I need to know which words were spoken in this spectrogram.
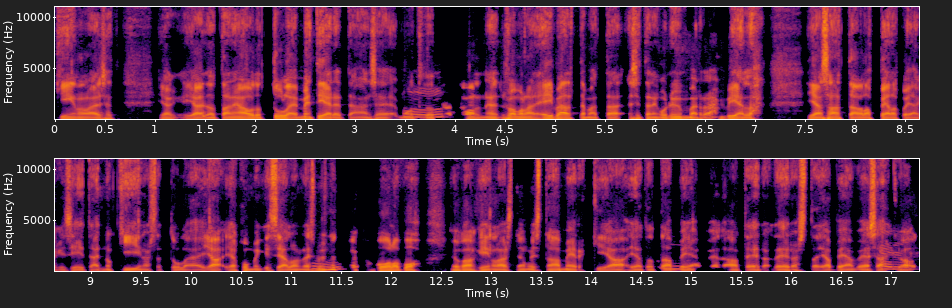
kiinalaiset ja, ja tota, ne autot tulee, me tiedetään se, mutta mm. tota, tavallinen suomalainen ei välttämättä sitä niin kuin ymmärrä vielä, ja saattaa olla pelkojakin siitä, että no Kiinasta tulee, ja, ja kumminkin siellä on esimerkiksi mm. nyt Volvo, joka on kiinalaisten omistaa merkki, ja, ja tota, mm. BMW on tehdasta, ja BMW sähköauto.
